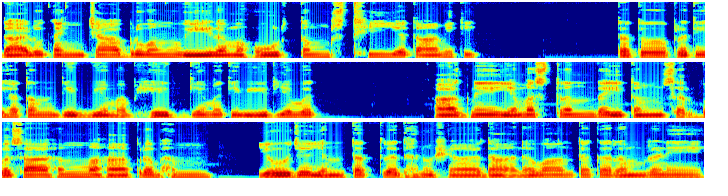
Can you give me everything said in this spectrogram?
दारुकञ्चाब्रुवं वीरमुहूर्तं स्थीयतामिति ततो प्रतिहतं दिव्यमभेद्यमतिवीर्यवत्। आग्नेयमस्त्रन्दयितं सर्वसाहं महाप्रभं। योजयन्तत्र धनुषा दानवान्तकरं रणे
